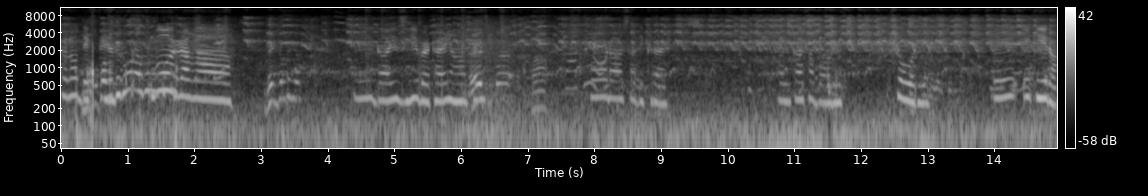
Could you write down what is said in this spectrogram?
चलो देखते हैं। वो रहा। ये गाइस ये बैठा है यहाँ पे। थोड़ा सा दिख रहा है। हल्का सा बॉडी शो हो रही है। ए, एक ये रहा।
